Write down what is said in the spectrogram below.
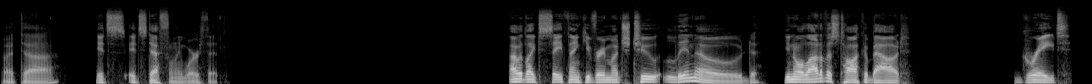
But uh, it's it's definitely worth it. I would like to say thank you very much to Linode. You know, a lot of us talk about great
